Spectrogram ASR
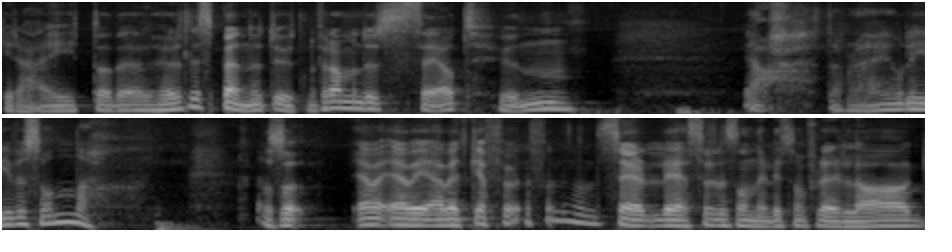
greit. Og det høres litt spennende ut utenfra, men du ser at hun Ja, da ble jo livet sånn, da. Altså, jeg, jeg, jeg vet ikke, jeg føler, føler sånn, ser, leser det sånn i sånn flere lag.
